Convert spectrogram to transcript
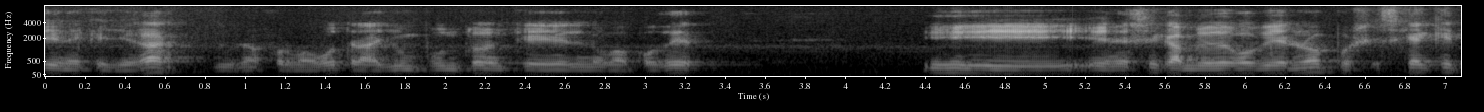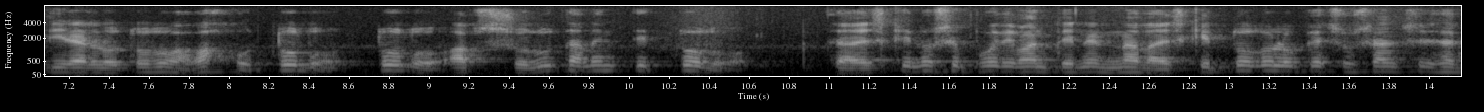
tiene que llegar de una forma u otra. Hay un punto en que él no va a poder. Y en ese cambio de gobierno, pues es que hay que tirarlo todo abajo, todo, todo, absolutamente todo. O sea, es que no se puede mantener nada, es que todo lo que ha hecho Sánchez hay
